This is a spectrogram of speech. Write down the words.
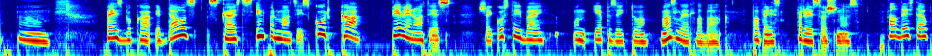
uh, Facebookā ir daudz skaistas informācijas, kur kā pievienoties šai kustībai un iepazīt to mazliet labāk. Paldies par viesošanos! Paldies tev!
